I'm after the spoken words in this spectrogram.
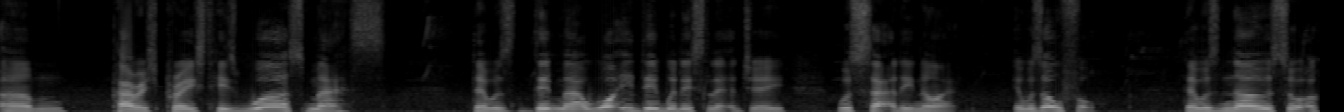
um, parish priest, his worst mass, there was, didn't matter what he did with this liturgy, was Saturday night. It was awful. There was no sort of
